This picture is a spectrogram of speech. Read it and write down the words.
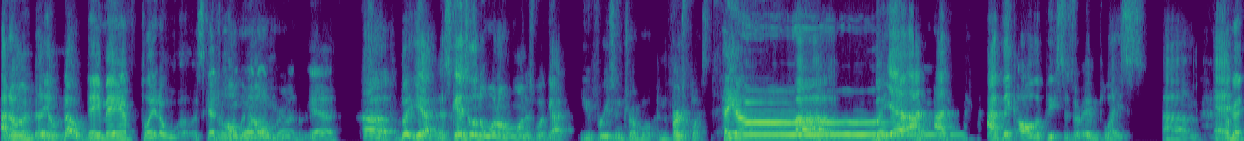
I don't I don't know. They may have played a, a scheduled Home and home one-on-one. or- Yeah. Uh, but yeah, the scheduling a one on one is what got you Freeze in trouble in the first place. Hey yo. Uh, but yeah, I- I- I think all the pieces are in place. Um, and Okay.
